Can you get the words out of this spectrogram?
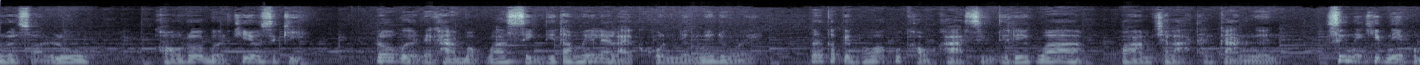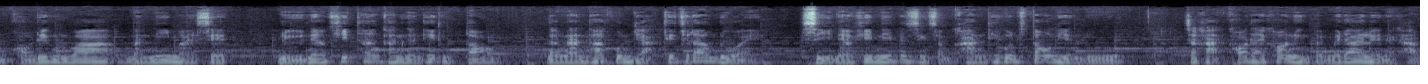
รวยสอนลูกของโรเบิร์ตคิโยสกิโรเบิร์ตนะครับบอกว่าสิ่งที่ทำให้หลาย ๆ คนยังไม่รวย นั่นก็เป็นเพราะว่าพวกเขาขาดสิ่งที่เรียกว่าความฉลาดทางการเงิน ซึ่งในคลิปนี้ผมขอเรียกมันว่า Money Mindset หรือแนวคิดทางการเงินที่ถูกต้อง ดังนั้นถ้าคุณอยากที่จะร่ำรวย 4 แนวคิดนี้เป็นสิ่งสำคัญที่คุณจะต้องเรียนรู้ จะขาดข้อใดข้อหนึ่งไปไม่ได้เลยนะครับ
